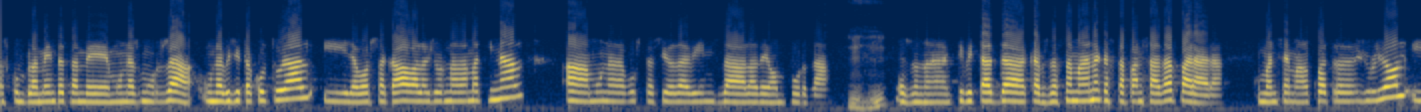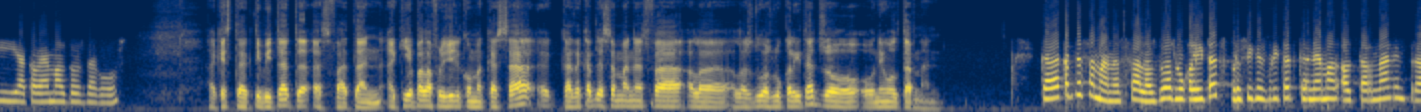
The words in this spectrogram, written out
es complementa també amb un esmorzar, una visita cultural i llavors s'acaba la jornada matinal amb una degustació de vins de la Déu Empordà. Uh mhm. -huh. És una activitat de caps de setmana que està pensada per ara. Comencem el 4 de juliol i acabem el 2 d'agost. Aquesta activitat es fa tant aquí a Palafrugell com a Cassà. Cada cap de setmana es fa a, la, a les dues localitats o, o aneu alternant? Cada cap de setmana es fa a les dues localitats, però sí que és veritat que anem alternant entre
